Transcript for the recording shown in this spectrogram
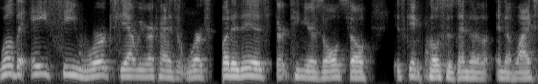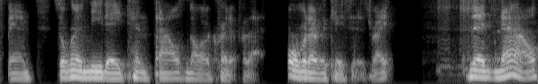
Well, the AC works. Yeah, we recognize it works, but it is 13 years old. So it's getting close to its end of, end of lifespan. So we're going to need a $10,000 credit for that or whatever the case is, right? Mm-hmm. Then now,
